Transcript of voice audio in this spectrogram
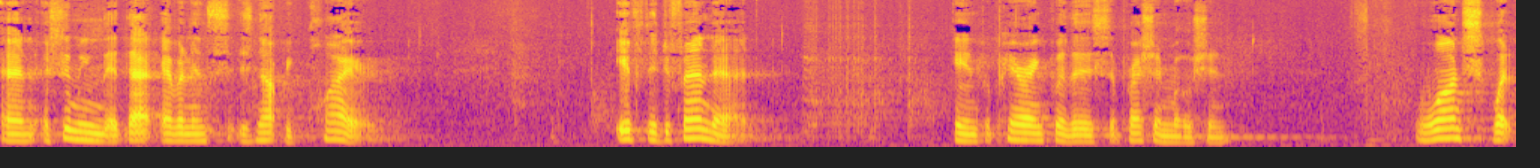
And assuming that that evidence is not required, if the defendant, in preparing for the suppression motion, wants what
